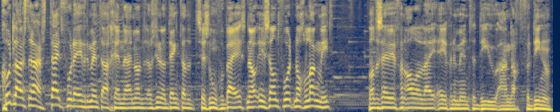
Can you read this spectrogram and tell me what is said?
Goed luisteraars, tijd voor de evenementenagenda. En als u nou denkt dat het seizoen voorbij is... nou, in Zandvoort nog lang niet. Want er zijn weer van allerlei evenementen die uw aandacht verdienen.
